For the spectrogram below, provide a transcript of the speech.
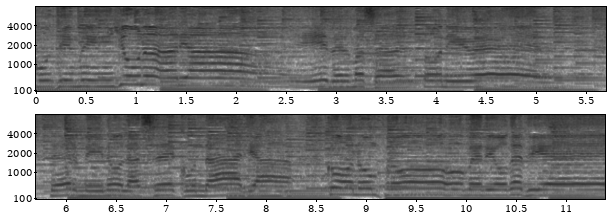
Multimillonaria y del más alto nivel terminó la secundaria con un promedio de 10.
